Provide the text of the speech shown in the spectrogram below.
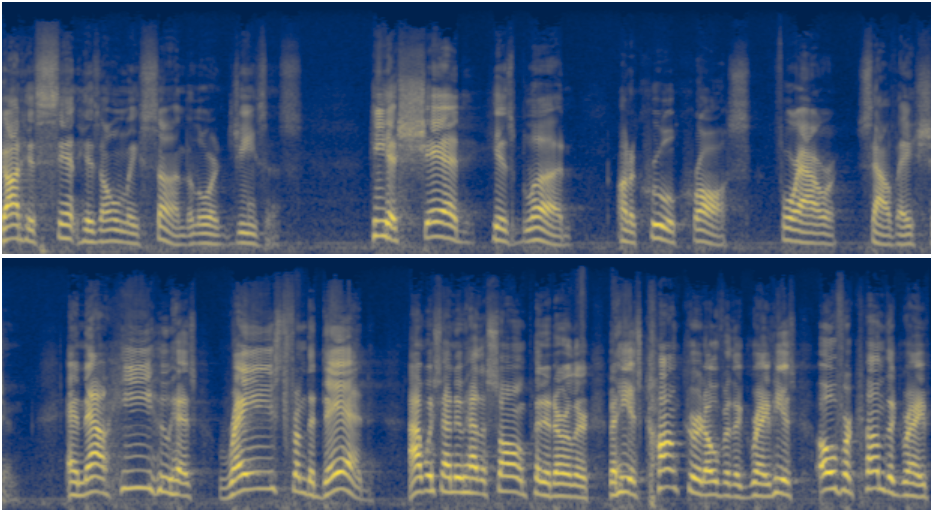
God has sent his only Son, the Lord Jesus. He has shed his blood on a cruel cross for our salvation. And now he who has raised from the dead, I wish I knew how the song put it earlier, but he has conquered over the grave, he has overcome the grave,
